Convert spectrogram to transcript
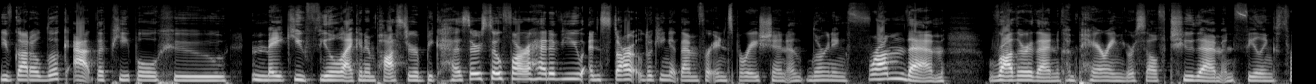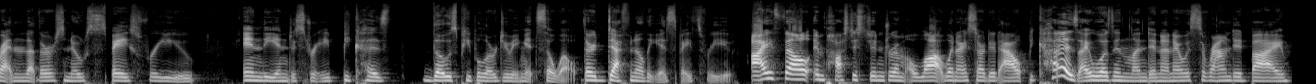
You've got to look at the people who make you feel like an imposter because they're so far ahead of you and start looking at them for inspiration and learning from them rather than comparing yourself to them and feeling threatened that there's no space for you in the industry because those people are doing it so well. There definitely is space for you. I felt imposter syndrome a lot when I started out because I was in London and I was surrounded by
